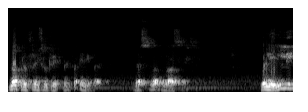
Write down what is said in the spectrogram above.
No preferential treatment for any bar that's what law sense వాళ్ళు వెళ్ళి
